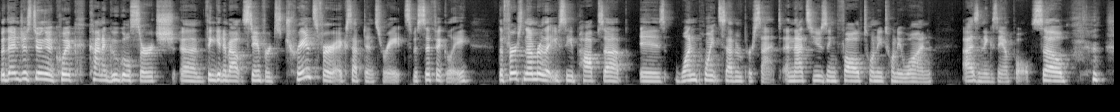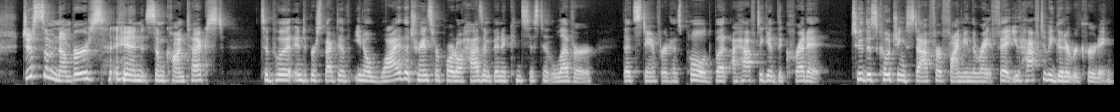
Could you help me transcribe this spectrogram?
But then just doing a quick kind of Google search, um, thinking about Stanford's transfer acceptance rate specifically, the first number that you see pops up is 1.7%. And that's using fall 2021 as an example. So just some numbers and some context to put into perspective, you know, why the transfer portal hasn't been a consistent lever that Stanford has pulled. But I have to give the credit to this coaching staff for finding the right fit. You have to be good at recruiting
